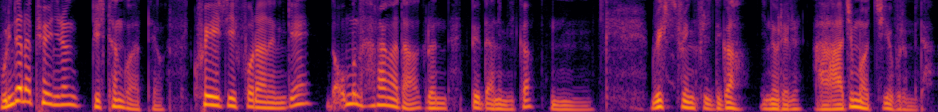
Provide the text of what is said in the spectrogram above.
우리나라 표현이랑 비슷한 것 같아요. crazy for라는 게 너무 사랑하다 그런 뜻 아닙니까? 음. 릭 스트링필드가 이 노래를 아주 멋지게 부릅니다.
